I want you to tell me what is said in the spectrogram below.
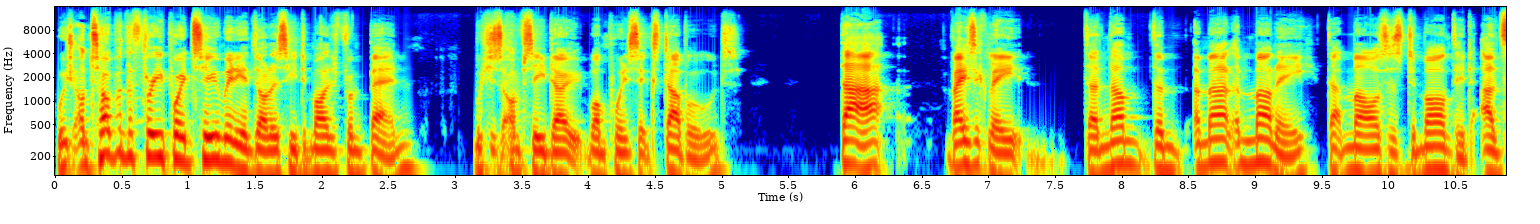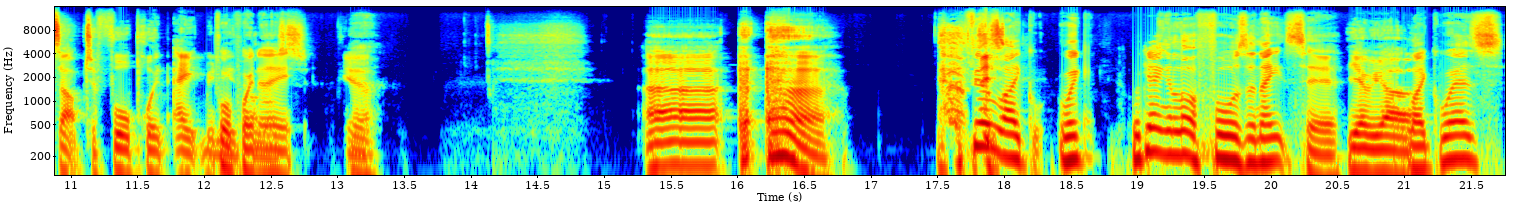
which on top of the three point two million dollars he demanded from Ben, which is obviously one point six doubled. That basically the num the amount of money that Miles has demanded adds up to four point eight million. 4.8, Yeah. Uh, I feel like we're we're getting a lot of fours and eights here. yeah, we are. Like where's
